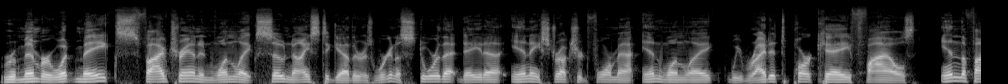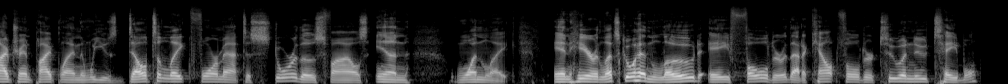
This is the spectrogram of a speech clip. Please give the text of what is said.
Remember, what makes Fivetran and OneLake so nice together is we're going to store that data in a structured format in OneLake. We write it to Parquet files in the Fivetran pipeline. Then we use Delta Lake format to store those files in OneLake. And here, let's go ahead and load a folder, that account folder, to a new table.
